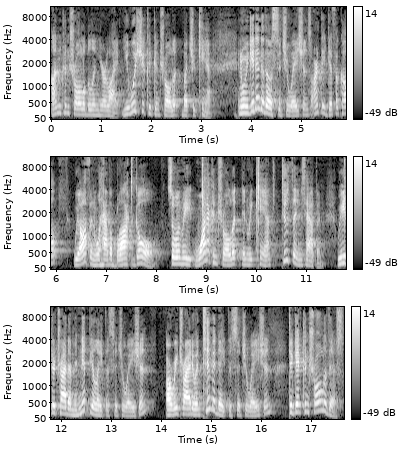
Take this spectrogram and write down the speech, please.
uncontrollable in your life. You wish you could control it, but you can't. And when we get into those situations, aren't they difficult? We often will have a blocked goal. So when we want to control it and we can't, two things happen. We either try to manipulate the situation or we try to intimidate the situation to get control of this.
